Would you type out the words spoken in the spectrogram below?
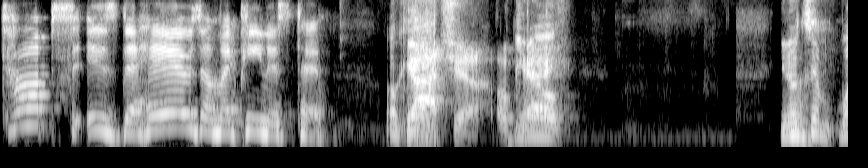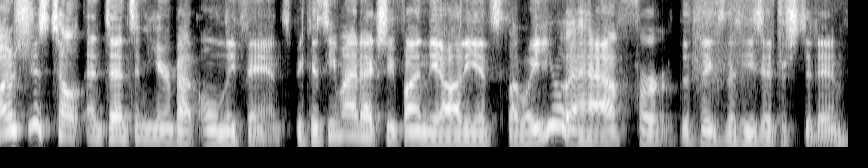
tops is the hairs on my penis tip. Okay. Gotcha. Okay. You know, you know, Tim, why don't you just tell Denton here about OnlyFans? Because he might actually find the audience the way you have for the things that he's interested in.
